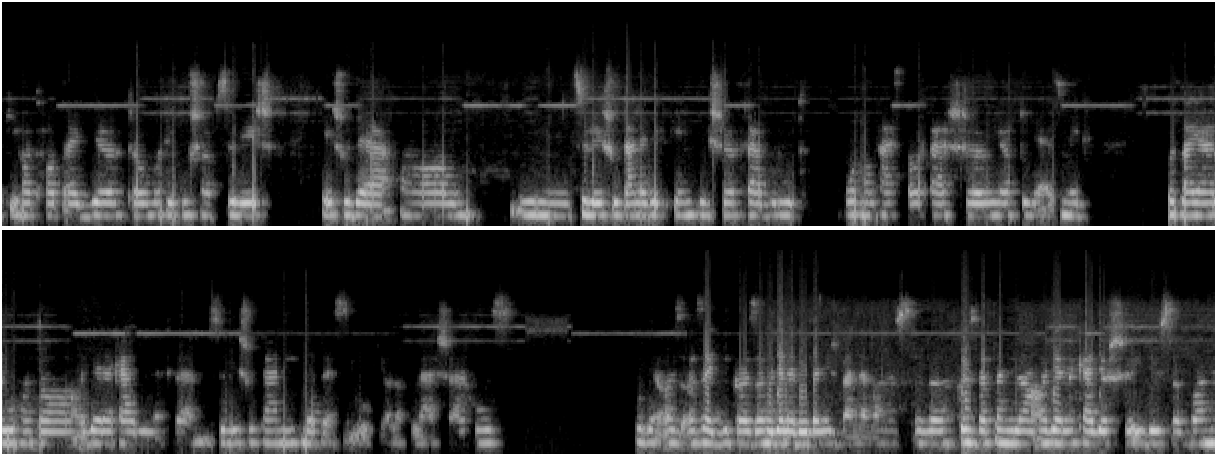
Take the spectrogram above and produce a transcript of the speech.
kihathat egy traumatikusabb szülés, és ugye a mm, szülés után egyébként is felborult hormonháztartás miatt, ugye ez még hozzájárulhat a, gyerek áll, illetve szülés utáni depresszió kialakulásához. Ugye az, az egyik az, ahogy a nevében is benne van, az, az közvetlenül a, a gyermekágyas időszakban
